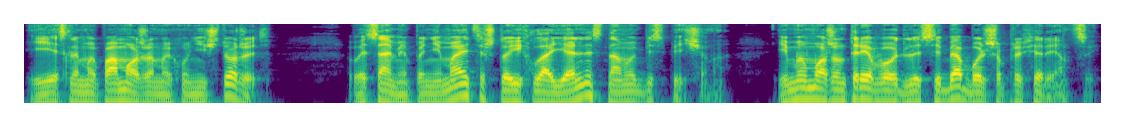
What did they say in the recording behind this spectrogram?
«И если мы поможем их уничтожить, вы сами понимаете, что их лояльность нам обеспечена, и мы можем требовать для себя больше преференций.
